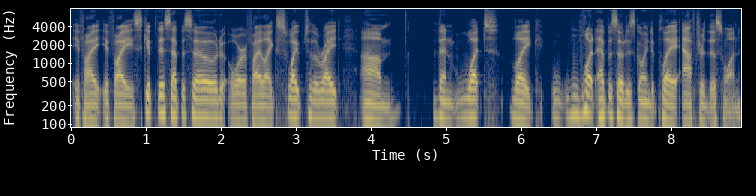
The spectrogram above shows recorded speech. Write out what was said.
if I if I skip this episode or if I like swipe to the right, um, then what like what episode is going to play after this one?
